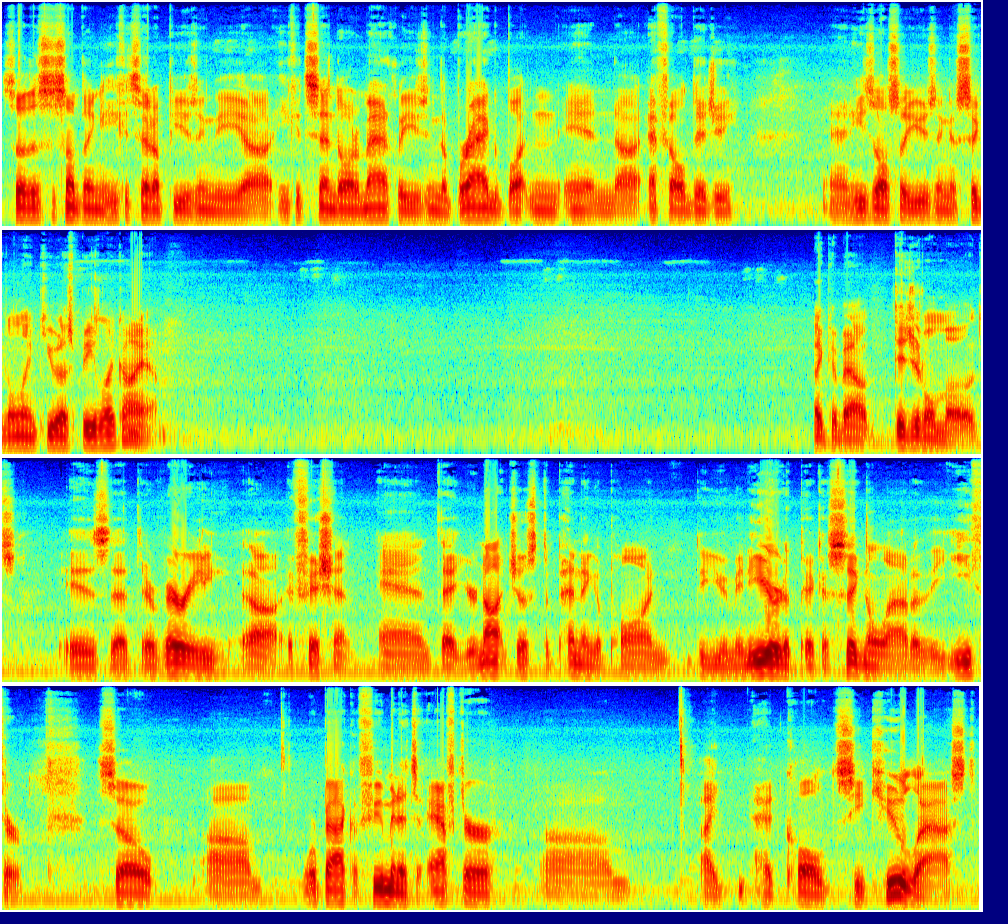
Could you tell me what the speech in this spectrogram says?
so this is something he could set up using the, uh, he could send automatically using the brag button in uh, Fldigi. And he's also using a SignaLink USB like I am. Like about digital modes is that they're very uh, efficient and that you're not just depending upon the human ear to pick a signal out of the ether. So um, we're back a few minutes after um, I had called CQ last,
